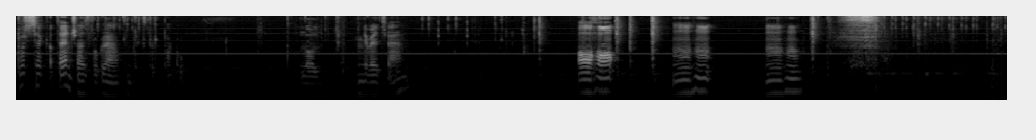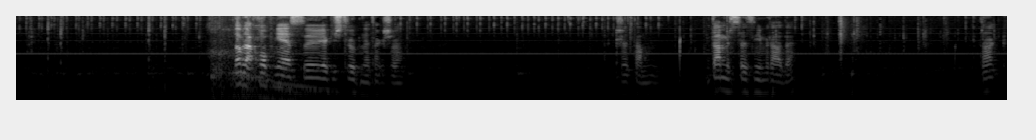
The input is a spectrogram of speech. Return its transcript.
Patrzcie jaka tęcza jest w ogóle na tym teksturpaku. Lol. Nie wiedziałem. Oho. Mhm. Mhm. Dobra, chłop nie jest y, jakiś trudny, także. Także tam. Damy sobie z nim radę. Tak.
